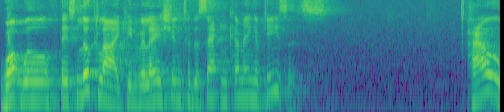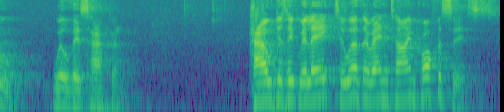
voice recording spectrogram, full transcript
what will this look like in relation to the second coming of Jesus? How will this happen? How does it relate to other end time prophecies?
